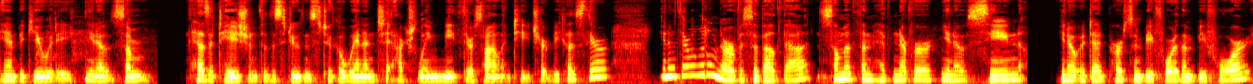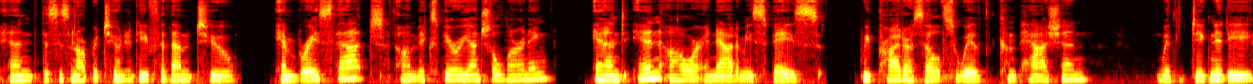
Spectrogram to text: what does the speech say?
ambiguity, you know, some hesitation for the students to go in and to actually meet their silent teacher because they're, you know, they're a little nervous about that. Some of them have never, you know, seen, you know, a dead person before them before. And this is an opportunity for them to embrace that um, experiential learning. And in our anatomy space, we pride ourselves with compassion, with dignity,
